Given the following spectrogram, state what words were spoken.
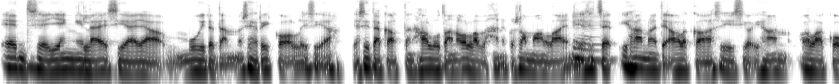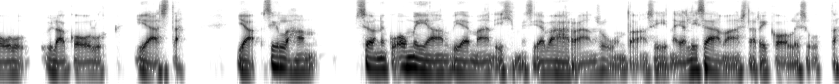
entisiä jengiläisiä ja muita tämmöisiä rikollisia ja sitä kautta halutaan olla vähän niin kuin samanlainen. Mm. Ja sitten se ihannointi alkaa siis jo ihan alakoulu, yläkoulu iästä. Ja silloinhan se on niin kuin omiaan viemään ihmisiä väärään suuntaan siinä ja lisäämään sitä rikollisuutta.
